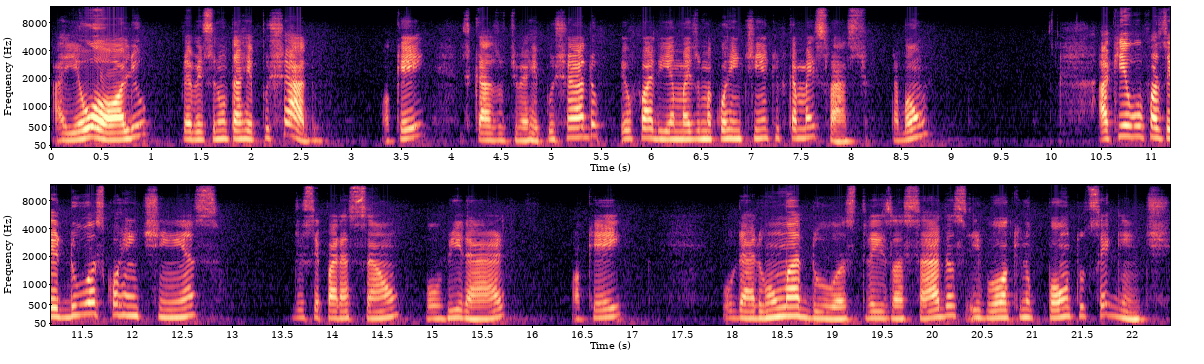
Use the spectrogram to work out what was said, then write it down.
Aí eu olho para ver se não tá repuxado ok se caso tiver repuxado, eu faria mais uma correntinha que fica mais fácil, tá bom? aqui eu vou fazer duas correntinhas de separação vou virar ok? Vou dar uma duas três laçadas e vou aqui no ponto seguinte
